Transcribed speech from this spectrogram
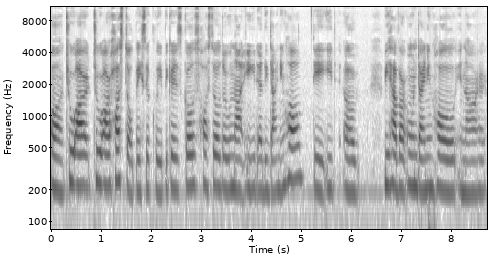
uh, to our to our hostel basically because girls hostel do not eat at the dining hall. They eat uh, we have our own dining hall in our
